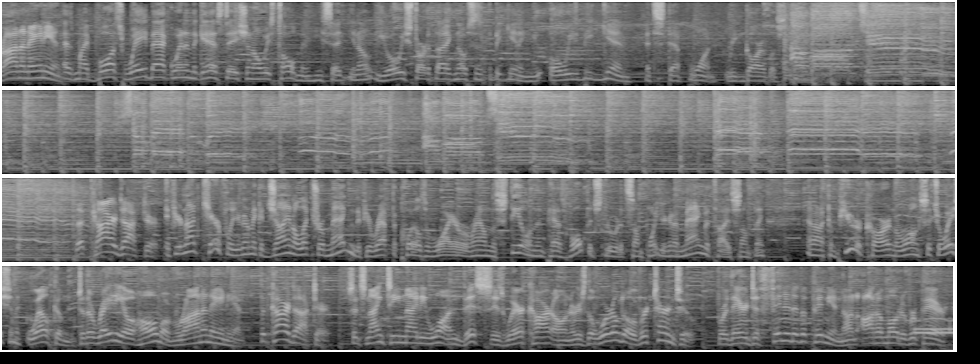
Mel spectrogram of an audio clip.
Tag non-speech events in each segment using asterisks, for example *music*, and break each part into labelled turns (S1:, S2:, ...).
S1: Ron Ananian.
S2: As my boss way back when in the gas station always told me, he said, you know, you always start a diagnosis at the beginning. You always begin at step one, regardless.
S1: Car Doctor.
S2: If you're not careful, you're going to make a giant electromagnet if you wrap the coils of wire around the steel and then pass voltage through it at some point. You're going to magnetize something. And on a computer car in the wrong situation,
S1: Welcome to the radio home of Ron Ananian, the Car Doctor. Since 1991, this is where car owners the world over turn to for their definitive opinion on automotive repair.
